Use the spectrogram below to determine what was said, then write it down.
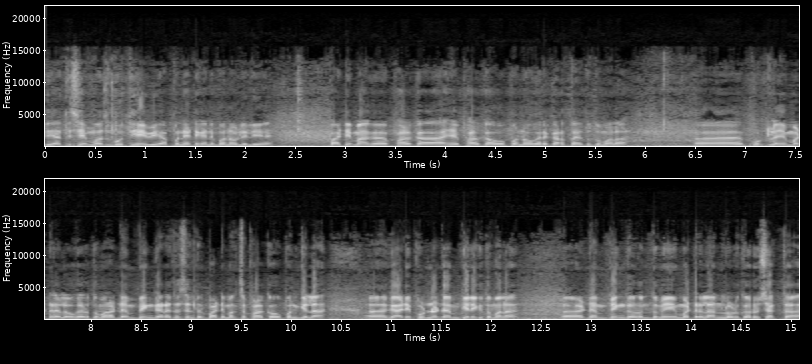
ती अतिशय मजबूत हेवी आपण या ठिकाणी बनवलेली आहे. पाठीमागं फळका आहे फळका ओपन वगैरे करता येतो तुम्हाला. कुठलंही मटेरियल वगैरे तुम्हाला डम्पिंग करायचं असेल तर पाठीमागचा फळका ओपन केला. गाडी पूर्ण डम्प केली की तुम्हाला डम्पिंग करून तुम्ही मटेरियल अनलोड करू शकता.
